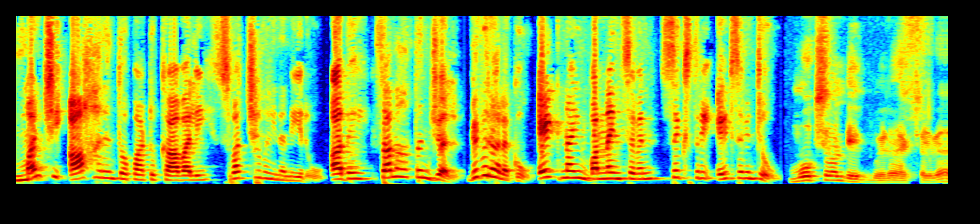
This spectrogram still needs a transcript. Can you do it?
మంచి ఆహారంతో పాటు కావాలి స్వచ్ఛమైన నీరు. అదే సనాతన్ జల్. వివరాలకు eight nine one nine seven six three eight seven two. మోక్షం అంటే ఏంటి మేడం యాక్చువల్గా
